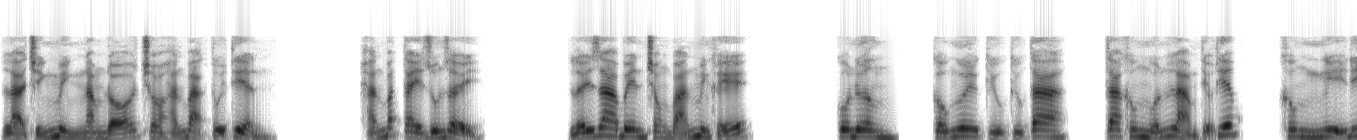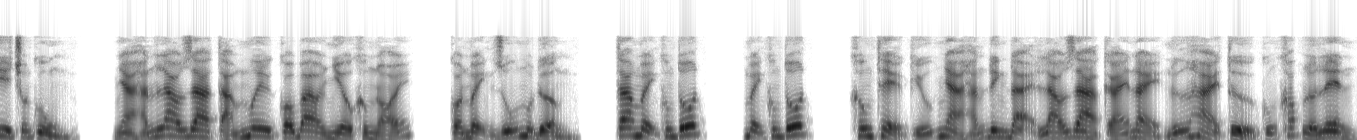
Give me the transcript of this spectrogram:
là chính mình năm đó cho hắn bạc túi tiền. Hắn bắt tay run rẩy, lấy ra bên trong bán mình khế. Cô nương, cầu ngươi cứu cứu ta, ta không muốn làm tiểu tiếp, không nghĩ đi chôn cùng, nhà hắn lao ra 80 có bao nhiêu không nói, còn mệnh rũ một đường, ta mệnh không tốt, mệnh không tốt, không thể cứu nhà hắn đinh đại lao ra cái này nữ hải tử cũng khóc lớn lên.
